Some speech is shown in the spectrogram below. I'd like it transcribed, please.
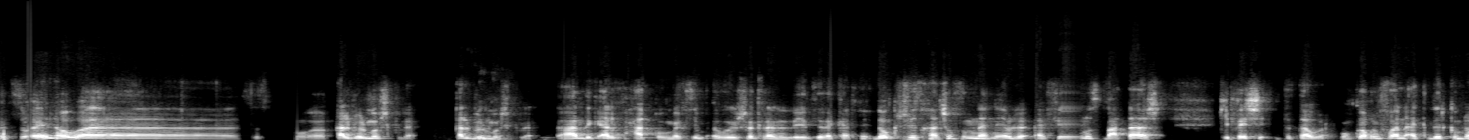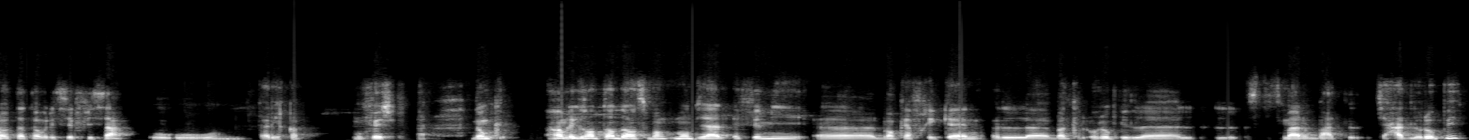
السؤال هو قلب المشكلة قلب المشكلة. عندك ألف حق وميرسي وشكرا اللي ذكرتني donc juste نشوف من هنا 2017 كيفاش تطور encore une fois نأكد لكم راهو التطور يصير في ساعة وبطريقة مفاجئه donc هم les grandes tendances Banque mondiale FMI ال Banque africaine البنك الأوروبي للاستثمار بعد الاتحاد الأوروبي.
